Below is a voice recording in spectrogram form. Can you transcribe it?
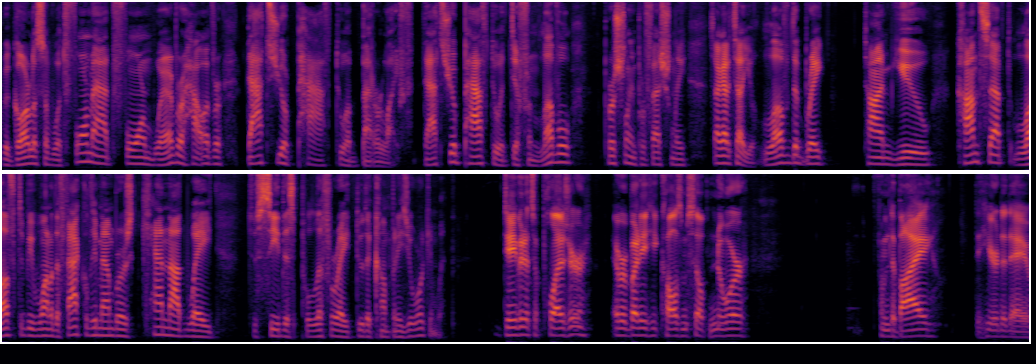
regardless of what format, form, wherever, however, that's your path to a better life. That's your path to a different level, personally and professionally. So I got to tell you, love the break time you concept. Love to be one of the faculty members. Cannot wait to see this proliferate through the companies you're working with. David, it's a pleasure. Everybody, he calls himself Nour from Dubai to here today.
